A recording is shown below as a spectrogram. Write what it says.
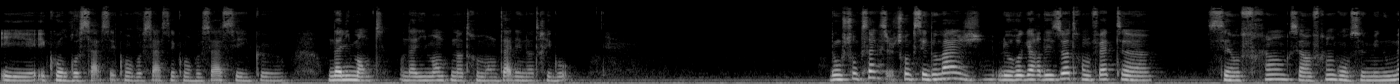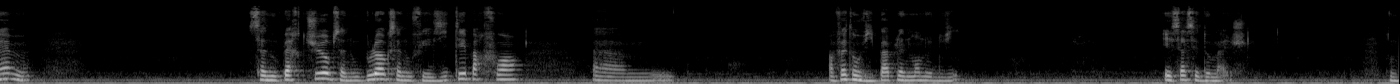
Et, qu'on ressasse, et qu'on ressasse, et qu'on ressasse, et qu'on alimente. On alimente notre mental et notre ego. Donc je trouve que c'est dommage. Le regard des autres, en fait, euh, c'est un frein, c'est un frein qu'on se met nous-mêmes. Ça nous perturbe, ça nous bloque, ça nous fait hésiter parfois. Euh, en fait, on vit pas pleinement notre vie. Et ça, c'est dommage. Donc,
